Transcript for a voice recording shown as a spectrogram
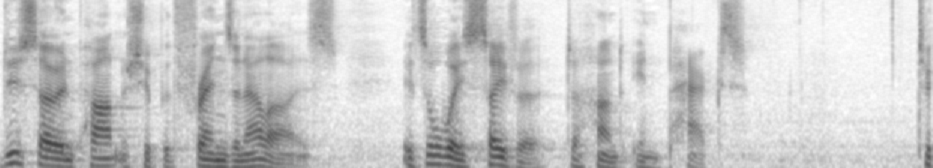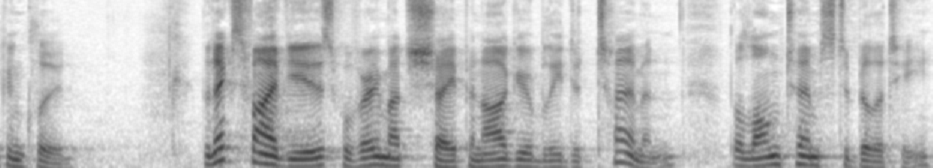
do so in partnership with friends and allies. It's always safer to hunt in packs. To conclude, the next five years will very much shape and arguably determine the long-term stability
